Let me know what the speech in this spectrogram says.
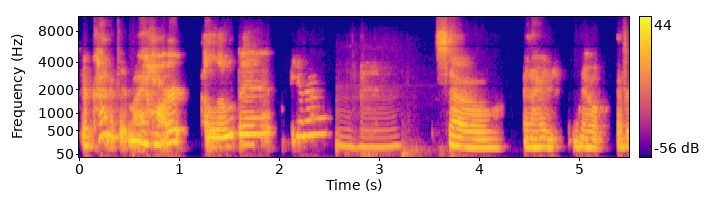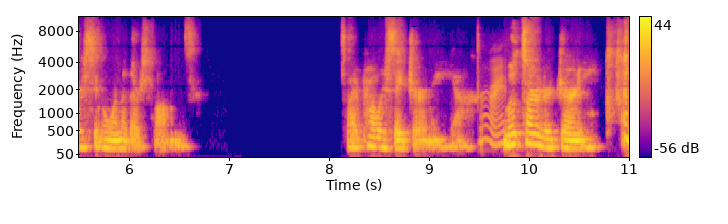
they're kind of in my heart a little bit, you know. Mm-hmm. So, and I know every single one of their songs. So I'd probably say Journey. Yeah, Mozart or Journey. How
